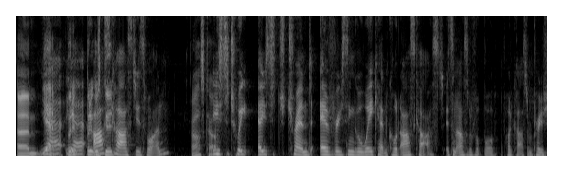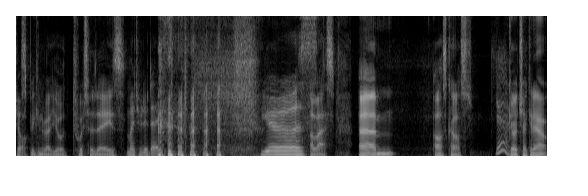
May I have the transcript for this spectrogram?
um, yeah, Yeah, but yeah. It, but it was good. Arsecast is one. Ask I used to tweet. I used to trend every single weekend called Arsecast. It's an Arsenal football podcast. I'm pretty sure. Speaking about your Twitter days, My Twitter days. yes. alas, um, Arsecast, Yeah. go check it out.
